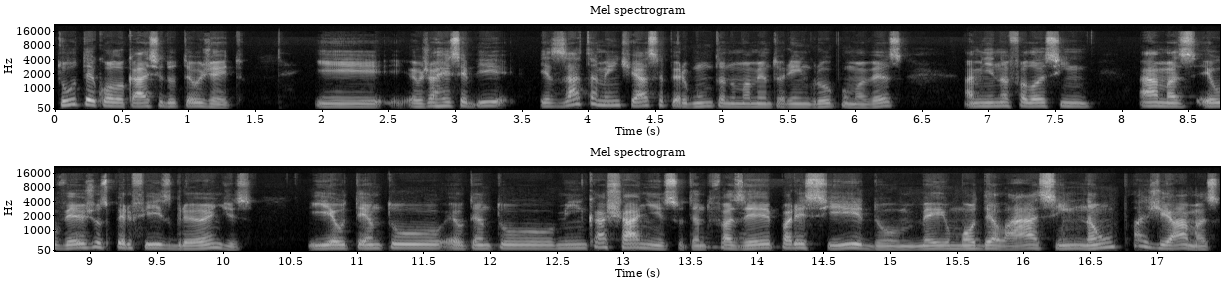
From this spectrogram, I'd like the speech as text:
tu te colocasse do teu jeito. E eu já recebi exatamente essa pergunta numa mentoria em grupo uma vez. A menina falou assim: "Ah, mas eu vejo os perfis grandes e eu tento eu tento me encaixar nisso, tento fazer uhum. parecido, meio modelar assim, não plagiar, mas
